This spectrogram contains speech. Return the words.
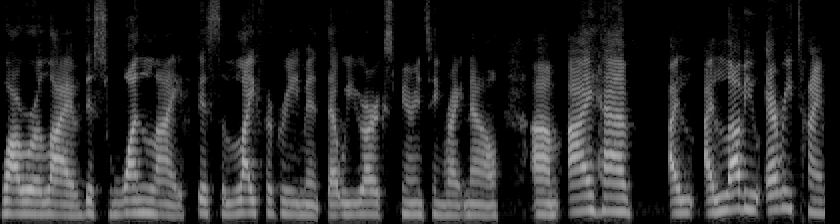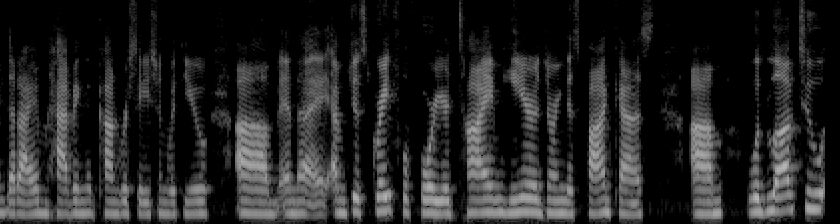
while we're alive. This one life, this life agreement that we are experiencing right now. Um, I have I, I love you every time that I am having a conversation with you. Um, and I, am just grateful for your time here during this podcast. Um, would love to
